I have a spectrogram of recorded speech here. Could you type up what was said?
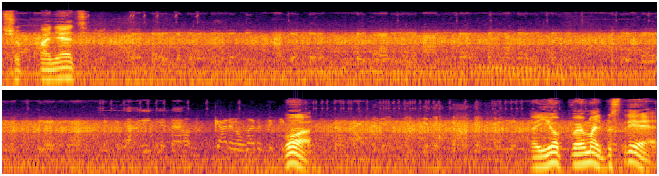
Чтобы понять. Во! Да ёб твою мать, быстрее!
